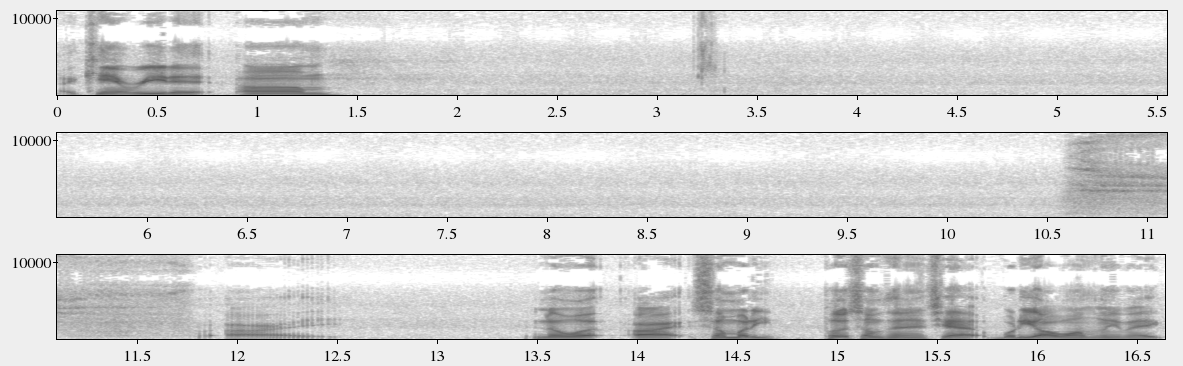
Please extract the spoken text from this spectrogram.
I can't read it. Um. Alright. You know what? Alright, somebody put something in the chat. What do y'all want me to make?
